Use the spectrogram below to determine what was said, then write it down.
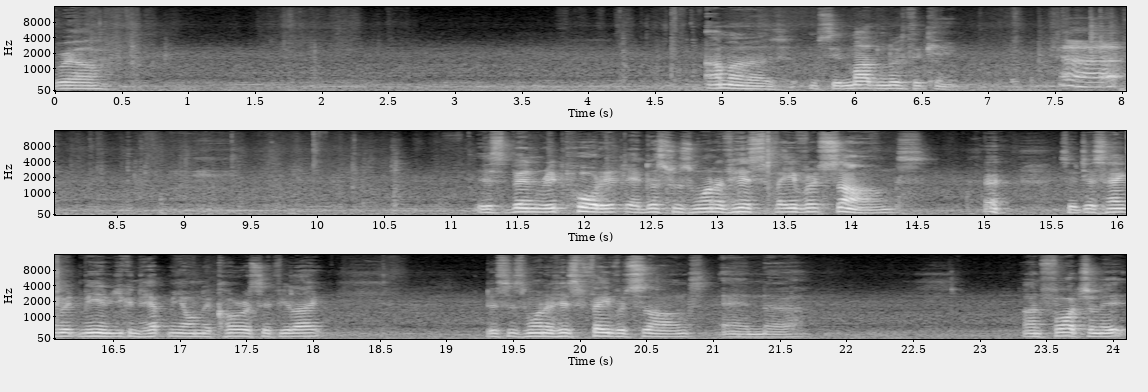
Well, I'm gonna let me see Martin Luther King. Uh. It's been reported that this was one of his favorite songs. So just hang with me and you can help me on the chorus if you like. This is one of his favorite songs, and uh, unfortunately,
